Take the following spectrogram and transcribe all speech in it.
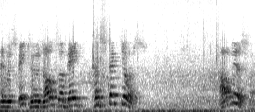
and we speak to is also being conspicuous. Obviously.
